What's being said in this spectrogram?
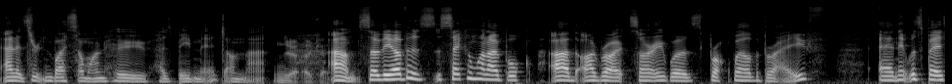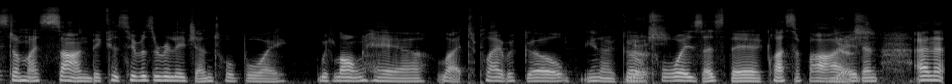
And it's written by someone who has been there, done that. Yeah, okay. Um, so the others, the second one I book, uh, I wrote, sorry, was Brockwell the Brave, and it was based on my son because he was a really gentle boy with long hair, liked to play with girl, you know, girl Yes. toys as they're classified, Yes. and and and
